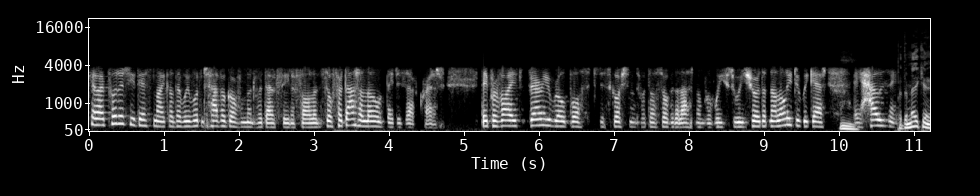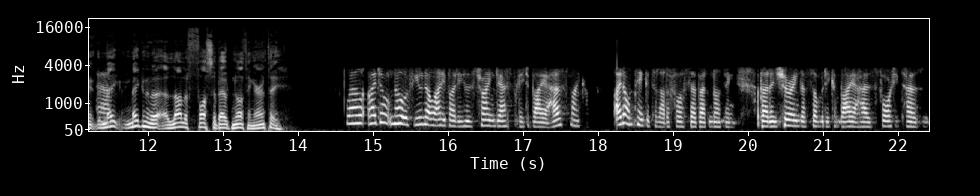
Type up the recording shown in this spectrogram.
Can I put it to you this, Michael, that we wouldn't have a government without Fianna Fáil, and so for that alone, they deserve credit. They provide very robust discussions with us over the last number of weeks to ensure that not only do we get a housing, But they're making they're Um, make, making a, a lot of fuss about nothing, aren't they? well, I don't know if you know anybody who's trying desperately to buy a house, Michael. I don't think it's a lot of fuss about nothing, about ensuring that somebody can buy a house 40,000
